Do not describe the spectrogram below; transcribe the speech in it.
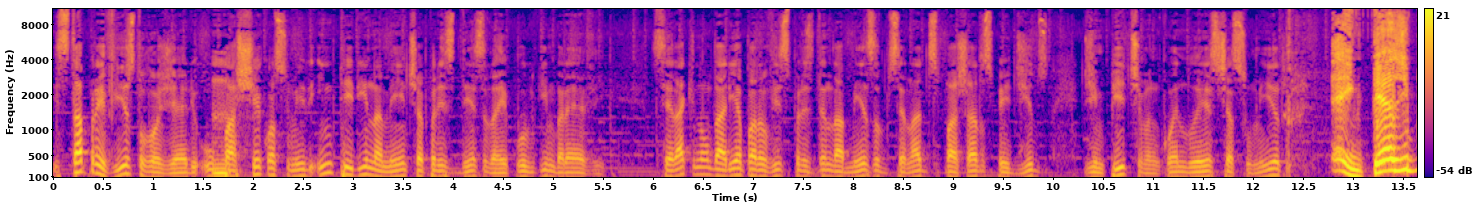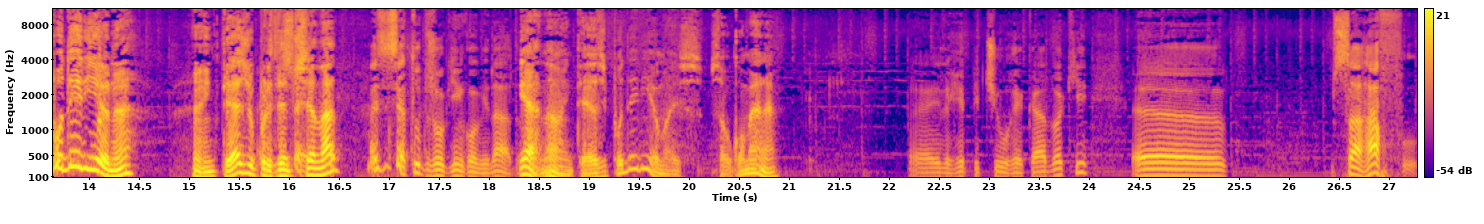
Está previsto, Rogério, o Hum. Pacheco assumir interinamente a presidência da República em breve. Será que não daria para o vice-presidente da mesa do Senado despachar os pedidos de impeachment quando este assumir? É, em tese poderia, né? Em tese, o presidente Isso do é- Senado. Mas isso é tudo joguinho combinado? É, não, em tese poderia, mas sabe como é, né? É, ele repetiu o recado aqui. É, Sarrafo,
